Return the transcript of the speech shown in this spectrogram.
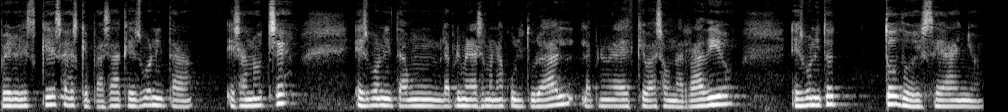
pero es que, ¿sabes qué pasa? Que es bonita esa noche, es bonita un- la primera semana cultural, la primera vez que vas a una radio, es bonito todo ese año.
